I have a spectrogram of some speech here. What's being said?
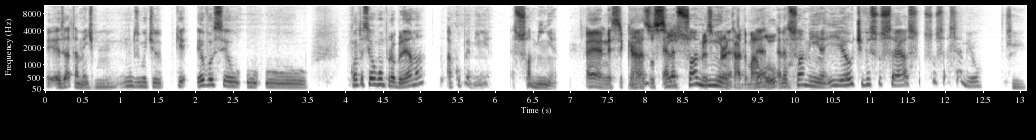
Exatamente Uhum. um dos motivos. Porque eu vou ser o, o, o- Acontecer algum problema, a culpa é minha. É só minha. É, nesse caso, né? sim. Ela é só Pra esse minha. mercado né? maluco. Ela é só minha. E eu tive sucesso. Sucesso é meu. Sim.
